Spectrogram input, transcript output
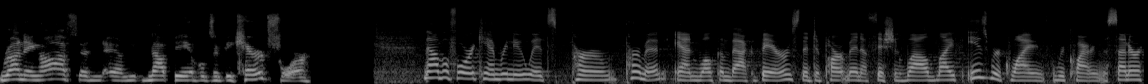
running off and, and not be able to be cared for. Now, before it can renew its per permit and welcome back bears, the Department of Fish and Wildlife is requiring, requiring the center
